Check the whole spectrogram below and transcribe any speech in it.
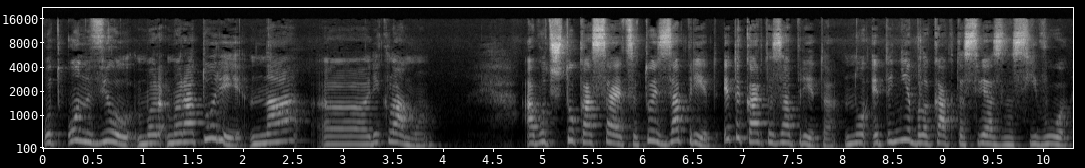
вот он ввел мораторий на а, рекламу. А вот что касается, то есть запрет, это карта запрета, но это не было как-то связано с его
